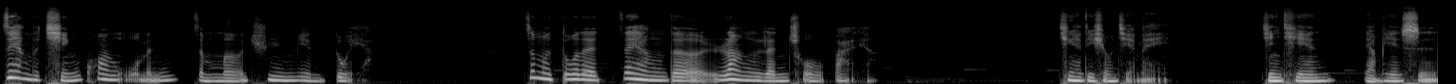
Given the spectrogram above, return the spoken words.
这样的情况，我们怎么去面对呀？这么多的这样的让人挫败呀！亲爱的弟兄姐妹，今天两篇诗，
